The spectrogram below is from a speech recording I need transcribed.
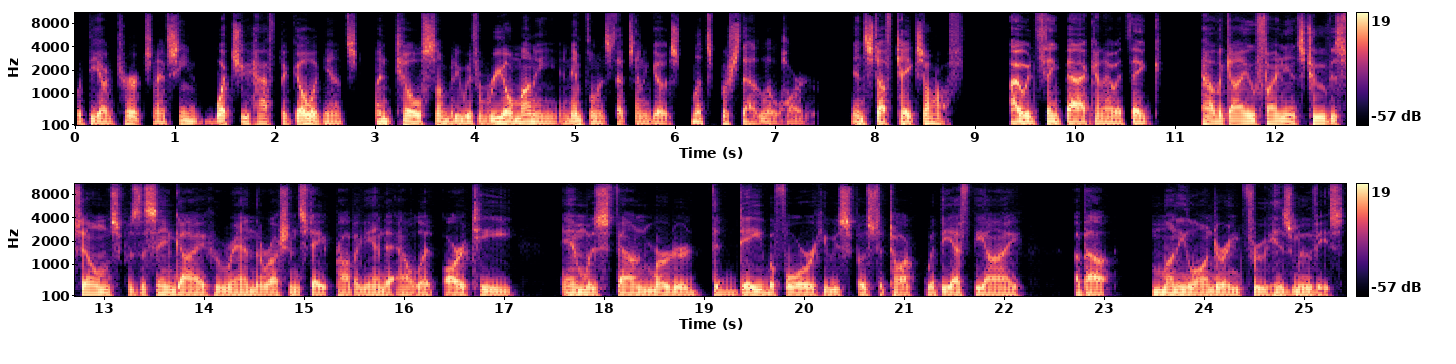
with the Young Turks, and I've seen what you have to go against until somebody with real money and influence steps in and goes, let's push that a little harder, and stuff takes off. I would think back and I would think, how the guy who financed two of his films was the same guy who ran the Russian state propaganda outlet RT and was found murdered the day before he was supposed to talk with the FBI about money laundering through his movies.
